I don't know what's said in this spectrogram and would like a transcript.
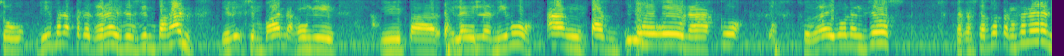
so di man na panaganay sa simbahan. Dili simbahan akong i ipa ila-ila nimo. Ang pagtuo na ako. So dahil mo ng Diyos nakasabot ang tanan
